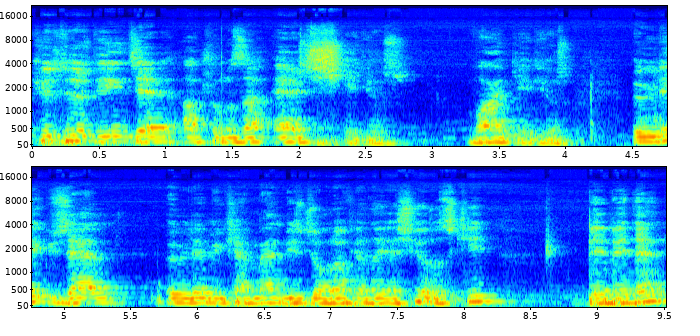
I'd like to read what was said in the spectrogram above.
kültür deyince aklımıza Erciş geliyor. Van geliyor. Öyle güzel, öyle mükemmel bir coğrafyada yaşıyoruz ki bebeden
